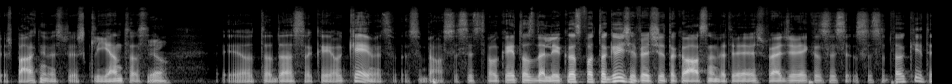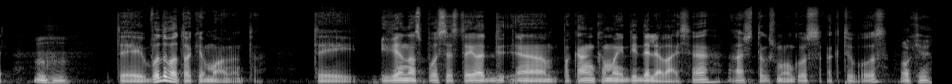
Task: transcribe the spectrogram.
prieš partnerius, prieš klientus. Jo. Ir tada sakai, okei, okay, bet svarbiausia, susitvarkai tos dalykus, po to grįžti prie šito klausimą, bet iš pradžio reikia susi, susitvarkyti. -huh. Tai būdavo tokio momento. Tai į vienas pusės tai yra e, pakankamai didelė laisvė, aš toks žmogus aktyvus, Okay.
